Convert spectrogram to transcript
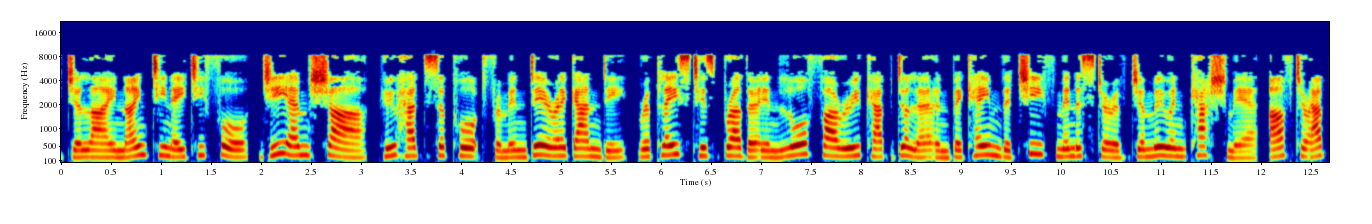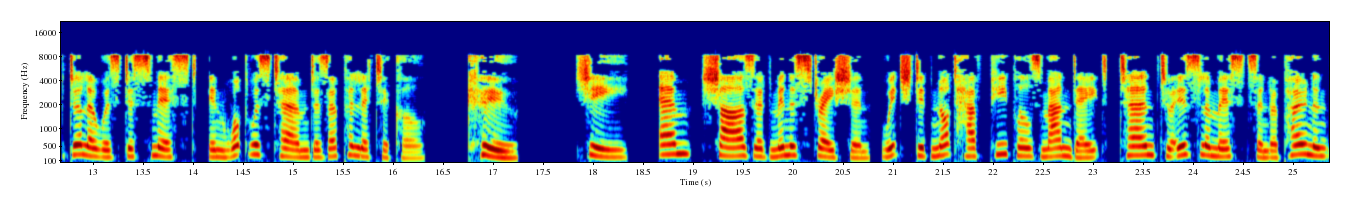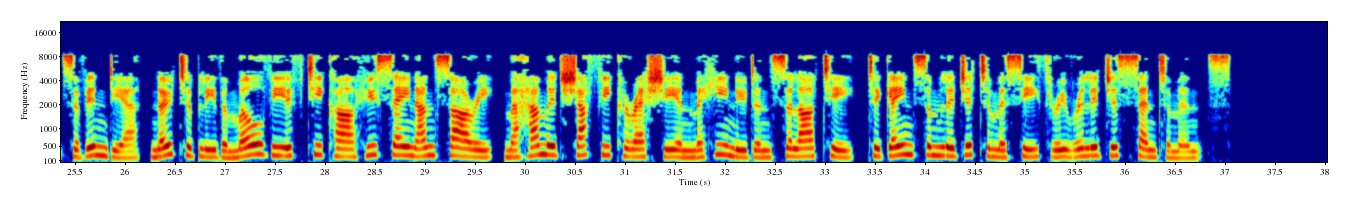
July 1984, G. M. Shah, who had support from Indira Gandhi, replaced his brother-in-law Farooq Abdullah and became the Chief Minister of Jammu and Kashmir, after Abdullah was dismissed, in what was termed as a political coup. G. M. Shah's administration, which did not have people's mandate, turned to Islamists and opponents of India, notably the Maulvi Iftikhar Hussain Ansari, Muhammad Shafi Qureshi and Mahinuddin Salati, to gain some legitimacy through religious sentiments.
